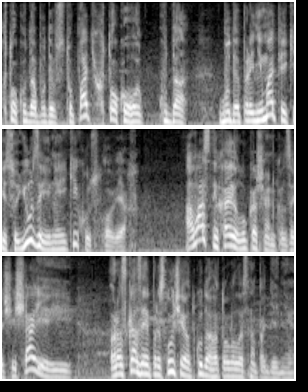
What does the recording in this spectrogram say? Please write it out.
хто куди буде вступати, хто кого куди буде приймати, в які союзи і на яких условиях. А вас нехай Лукашенко захищає і розказує при случаї, откуда готовилось нападіння.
